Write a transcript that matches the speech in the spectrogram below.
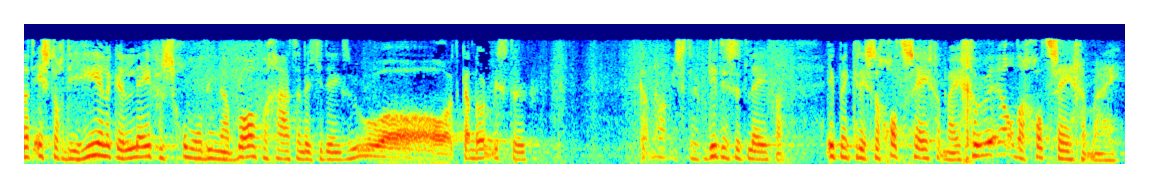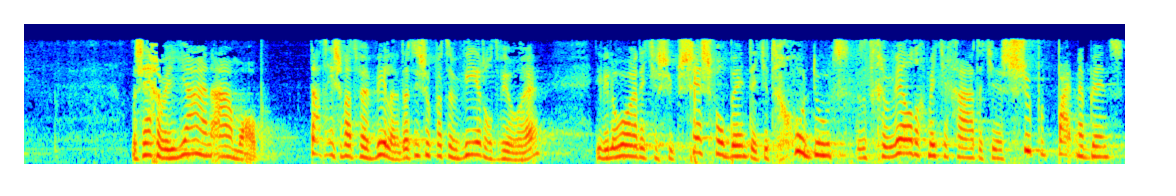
Dat is toch die heerlijke levensschommel die naar boven gaat en dat je denkt, wow, het kan nooit meer stuk. Het kan nooit meer stuk. Dit is het leven. Ik ben christen, God zegen mij. Geweldig, God zegen mij. Dan zeggen we ja en amen op. Dat is wat wij willen. Dat is ook wat de wereld wil, hè. Die willen horen dat je succesvol bent, dat je het goed doet, dat het geweldig met je gaat, dat je een superpartner bent.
